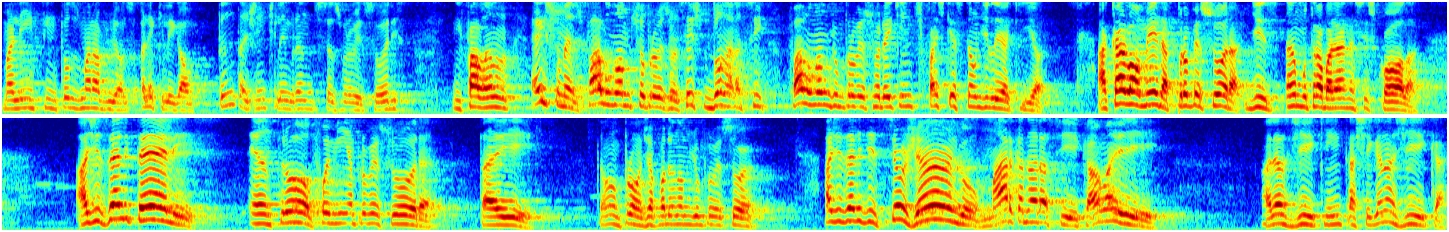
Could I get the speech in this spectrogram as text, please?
Marli, enfim, todos maravilhosos. Olha que legal, tanta gente lembrando dos seus professores e falando, é isso mesmo, fala o nome do seu professor. Você estudou na Araci? Fala o nome de um professor aí que a gente faz questão de ler aqui, ó. A Carla Almeida, professora, diz: amo trabalhar nessa escola. A Gisele Teles entrou, foi minha professora. Tá aí. Então pronto, já falei o nome de um professor. A Gisele diz: seu Jango, marca do Araci. Calma aí. Olha as dicas, hein? Tá chegando as dicas.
